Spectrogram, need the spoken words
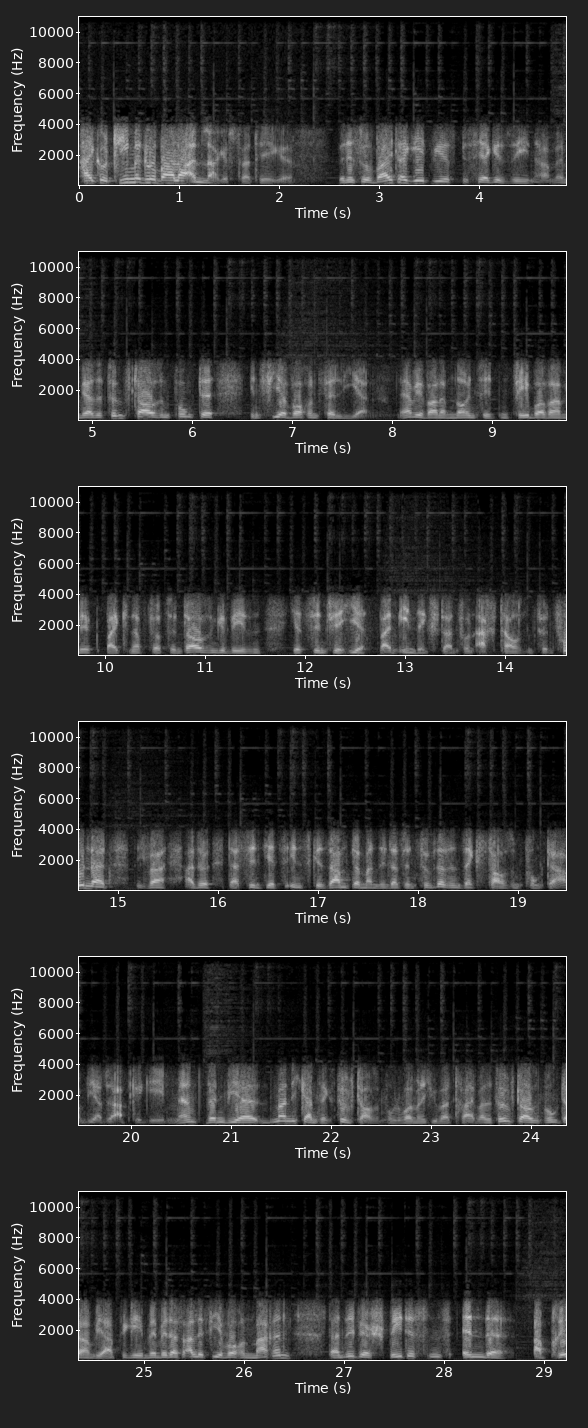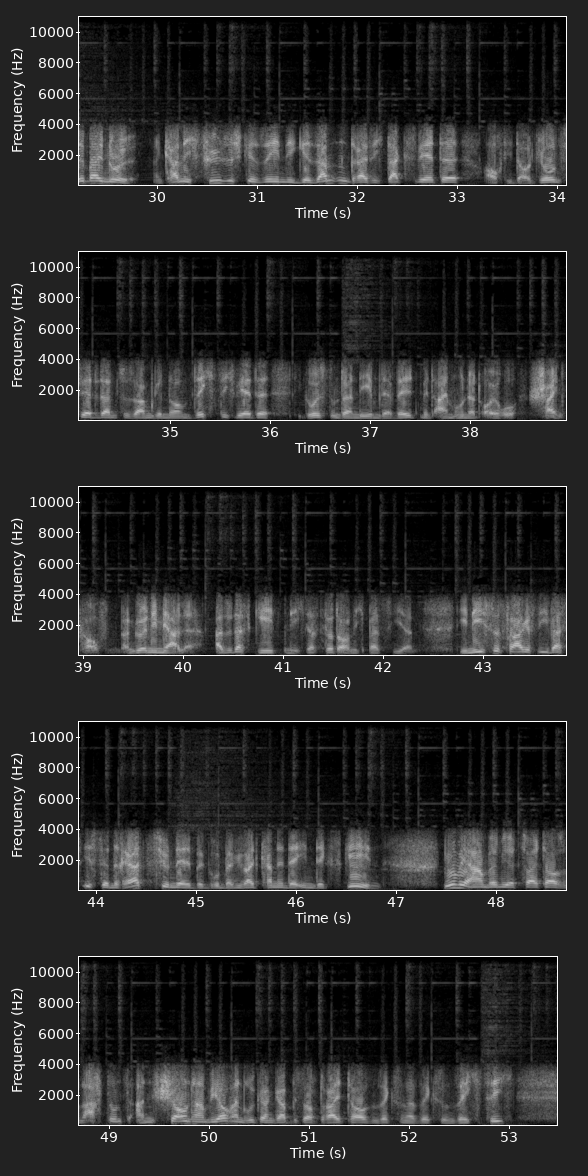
Heiko Thieme, globaler Anlagestratege. Wenn es so weitergeht, wie wir es bisher gesehen haben, wenn wir also 5000 Punkte in vier Wochen verlieren, ja, wir waren am 19. Februar waren wir bei knapp 14.000 gewesen. Jetzt sind wir hier beim Indexstand von 8.500. Nicht wahr? Also das sind jetzt insgesamt, wenn man das sind fünf, das sind 6.000 Punkte haben wir also abgegeben. Ja? Wenn wir, man nicht ganz 5.000 Punkte, wollen wir nicht übertreiben. Also 5.000 Punkte haben wir abgegeben. Wenn wir das alle vier Wochen machen, dann sind wir spätestens Ende April bei Null. Dann kann ich physisch gesehen die gesamten 30 DAX-Werte, auch die Dow Jones-Werte dann zusammengenommen, 60 Werte, die größten Unternehmen der Welt mit einem 100 Euro Schein kaufen. Dann gehören die mir alle. Also das geht nicht. Das wird auch nicht passieren. Die nächste Frage ist die, was ist denn rationell begründet? Wie weit kann denn der Index gehen? Nur wir haben, wenn wir 2008 uns anschauen, haben wir auch einen Rückgang gehabt bis auf 3666.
